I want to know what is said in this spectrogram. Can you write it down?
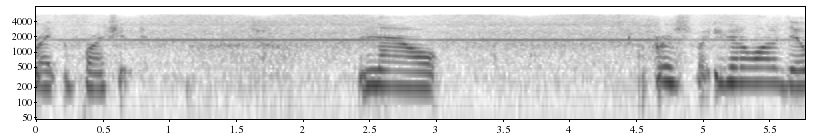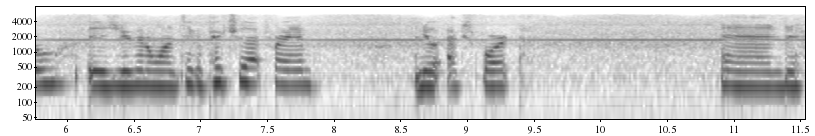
right before I shoot. Now, first what you're going to want to do is you're going to want to take a picture of that frame and do export. And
